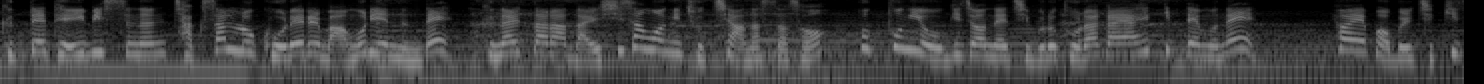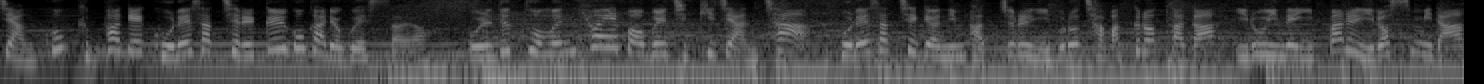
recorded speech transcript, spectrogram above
그때 데이비스는 작살로 고래를 마무리했는데 그날따라 날씨 상황이 좋지 않았어서 폭풍이 오기 전에 집으로 돌아가야 했기 때문에 혀의 법을 지키지 않고 급하게 고래 사체를 끌고 가려고 했어요. 올드톰은 혀의 법을 지키지 않자 고래 사체 견인 밧줄을 입으로 잡아 끌었다가 이로 인해 이빨을 잃었습니다.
